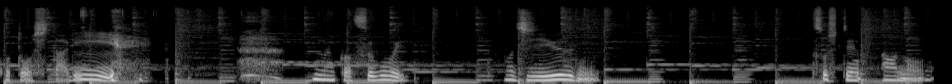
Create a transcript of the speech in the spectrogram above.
ことをしたり、なんかすごい自由にそして、あの、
